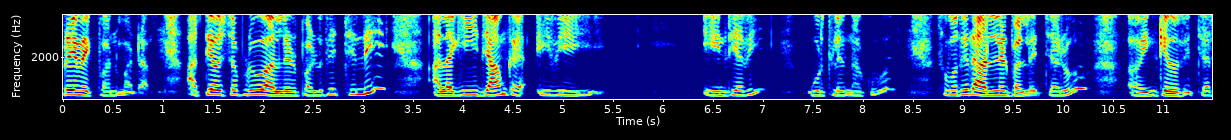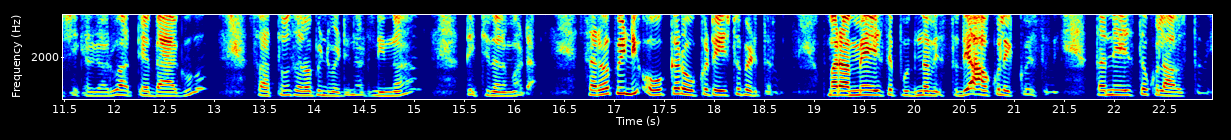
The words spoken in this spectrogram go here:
ప్రేమ ఎక్కువ అనమాట అత్తయ్య వచ్చినప్పుడు అల్లెడు పళ్ళు తెచ్చింది. అలాగే ఈ జామకాయ ఇవి ఏంటి అవి? గుర్తులేదు నాకు. సో మొత్తం అల్లెడు పళ్ళు తెచ్చారు. ఇంకేదో తెచ్చారు శేఖర్ గారు అత్తయ్య బ్యాగు. సో అత్తం సర్వపిండి పెట్టినట్టు నిన్న తెచ్చిందనమాట సర్వపిండి ఒక్కరు ఒక్క టేస్ట్ పెడతారు. మరి అమ్మే వేస్తే పుదీనా వేస్తుంది ఆకులు ఎక్కువ వేస్తుంది తను వేస్తే ఒకలా వస్తుంది.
